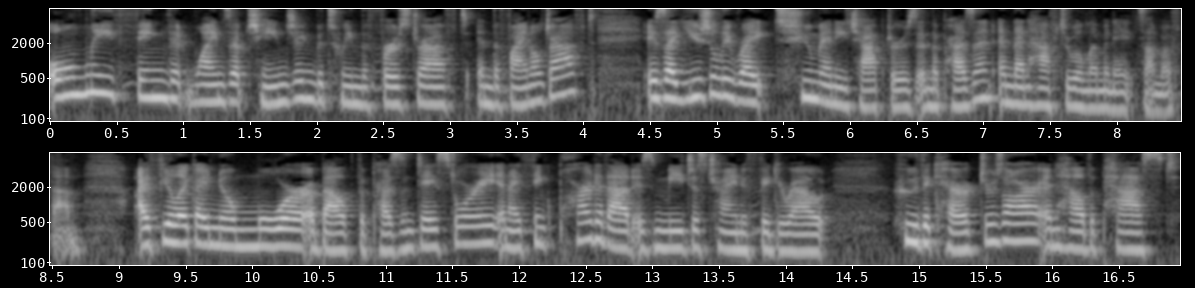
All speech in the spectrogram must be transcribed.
only thing that winds up changing between the first draft and the final draft is I usually write too many chapters in the present and then have to eliminate some of them. I feel like I know more about the present day story, and I think part of that is me just trying to figure out who the characters are and how the past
